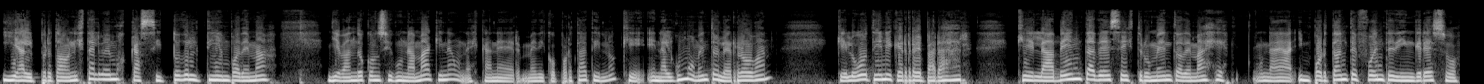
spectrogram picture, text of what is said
Y al protagonista le vemos casi todo el tiempo, además, llevando consigo una máquina, un escáner médico portátil, ¿no? que en algún momento le roban que luego tiene que reparar, que la venta de ese instrumento además es una importante fuente de ingresos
